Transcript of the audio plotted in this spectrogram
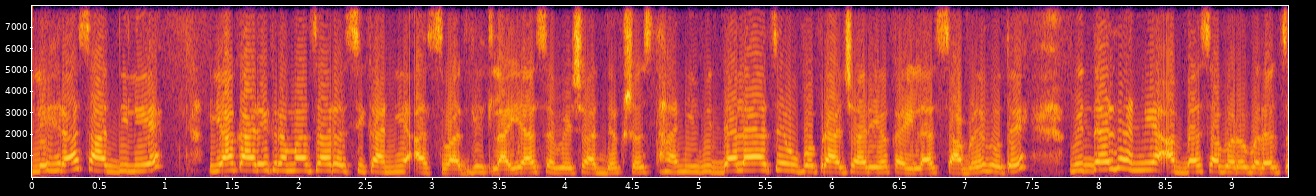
लेहरा साथ दिली आहे. या कार्यक्रमाचा रसिकांनी आस्वाद घेतला. या सभेच्या अध्यक्षस्थानी विद्यालयाचे उपप्राचार्य कैलास साबळे होते. विद्यार्थ्यांनी अभ्यासाबरोबरच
